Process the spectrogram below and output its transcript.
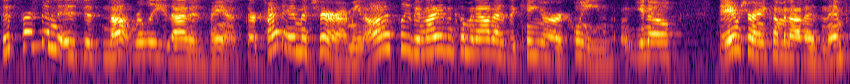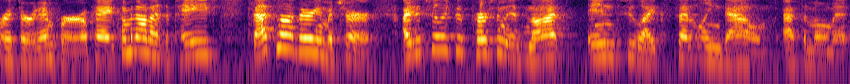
this person is just not really that advanced. They're kind of immature. I mean, honestly, they're not even coming out as a king or a queen. You know, damn sure ain't coming out as an empress or an emperor, okay? Coming out as a page, that's not very mature. I just feel like this person is not into like settling down at the moment.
